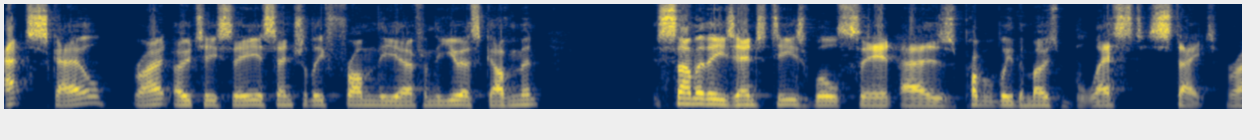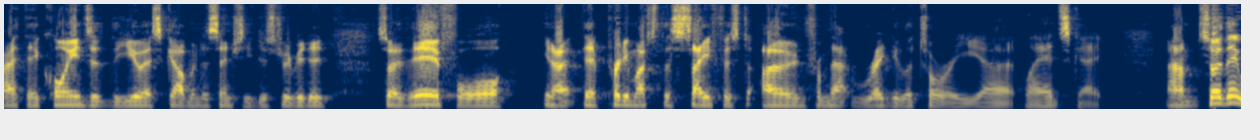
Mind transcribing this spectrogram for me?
at scale right otc essentially from the uh, from the us government some of these entities will see it as probably the most blessed state, right? Their coins that the US government essentially distributed. So therefore, you know, they're pretty much the safest to own from that regulatory uh, landscape. Um, so they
